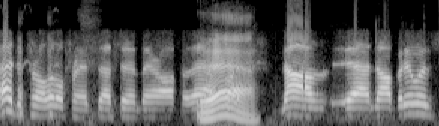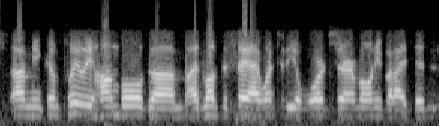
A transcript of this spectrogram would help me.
had to throw a little Francesa in there off of that. Yeah. No, yeah, no, but it was, I mean, completely humbled. Um, I'd love to say I went to the award ceremony, but I didn't.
